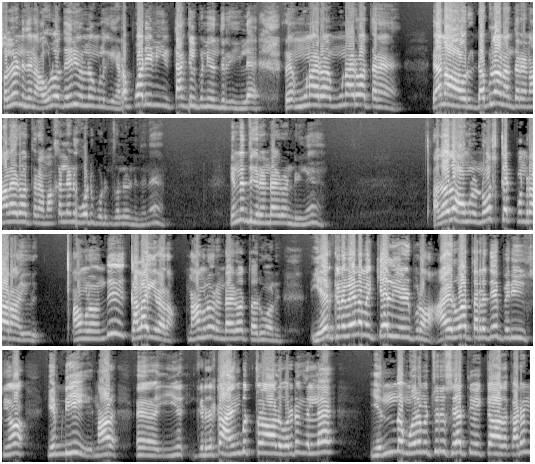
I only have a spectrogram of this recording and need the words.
சொல்ல வேண்டியதுதானே? அவ்வளோ தைரியம் இல்லை உங்களுக்கு. எடப்பாடியை நீங்கள் டேக்கிள் பண்ணி வந்துடுறீங்களே மூணாயிரம் ரூபா மூணாயிரம் ரூபா தரேன். ஏன்னா அவருக்கு டபுளாக நான் தரேன். நாலாயிரரூவா ரூபா தரேன். மக்கள் எனக்கு ஓட்டு போட்டுன்னு சொல்ல வேண்டியதுன்னு என்னத்துக்கு ரெண்டாயிரரூவான்றீங்க அதாவது அவங்கள நோஸ் கட் பண்ணுறாராம் இவர். அவங்கள வந்து கலாய்கிறாராம் நாங்களும் ரெண்டாயிரரூவா தருவோம் ஏற்கனவே நம்ம கேள்வி எழுப்புறோம். ஆயிரம் ரூபா தர்றதே பெரிய விஷயம். எப்படி? நான் கிட்டத்தட்ட ஐம்பத்தி நாலு வருடங்களில் எந்த முதலமைச்சரும் சேர்த்து வைக்காத கடன்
